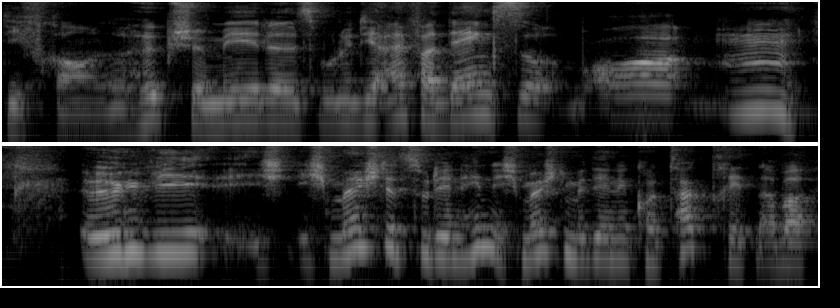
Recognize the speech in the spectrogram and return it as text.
die Frauen. So hübsche Mädels, wo du dir einfach denkst, so, boah, mh, mm, irgendwie, ich, ich möchte zu denen hin, ich möchte mit denen in Kontakt treten, aber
